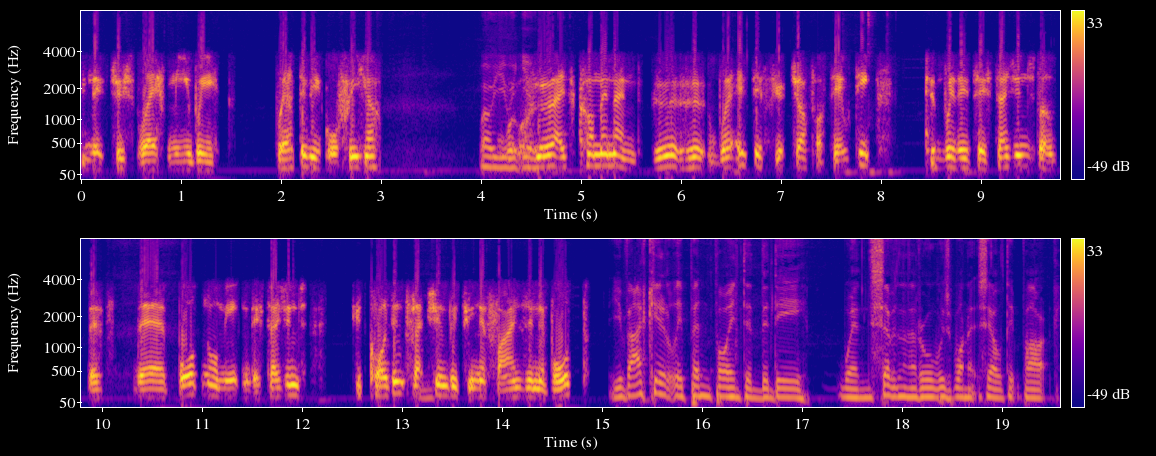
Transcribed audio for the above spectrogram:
and it just left me with where do we go from here? Well, you, Wh- who is coming in? Who, who, what is the future for Celtic? With the decisions that the, the board no making decisions causing friction between the fans and the board. You've accurately pinpointed the day when seven in a row was won at Celtic Park.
